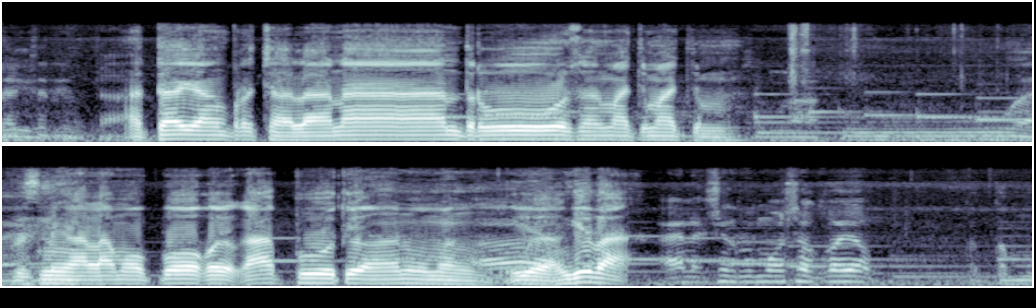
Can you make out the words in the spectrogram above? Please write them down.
Beda. Ada yang perjalanan terus dan macam-macam. Terus ning alam opo koyo kabut koyo anu memang. Ah. Iya, nggih, Pak. Enek sing rumoso kaya ketemu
